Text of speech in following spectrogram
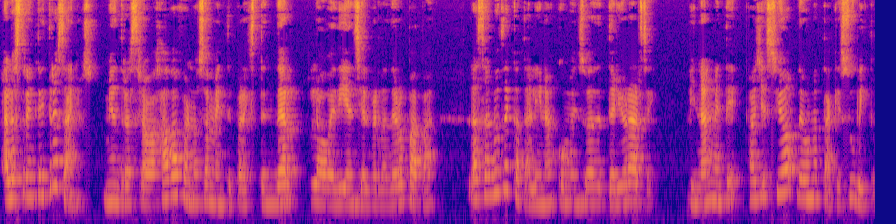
A los 33 años, mientras trabajaba afanosamente para extender la obediencia al verdadero Papa, la salud de Catalina comenzó a deteriorarse Finalmente falleció de un ataque súbito.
